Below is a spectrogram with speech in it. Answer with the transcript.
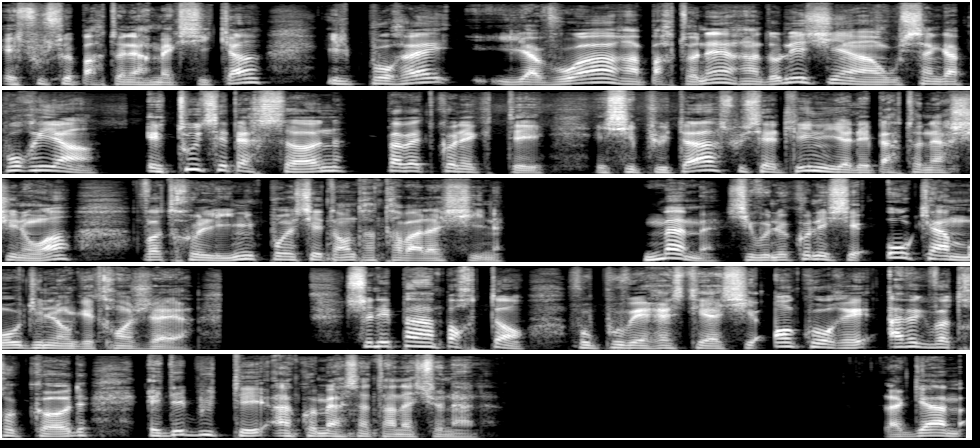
et sous ce partenaire mexicain, il pourrait y avoir un partenaire indonésien ou singapourien. Et toutes ces personnes peuvent être connectées. Et si plus tard, sous cette ligne, il y a des partenaires chinois, votre ligne pourrait s'étendre à travers la Chine. Même si vous ne connaissez aucun mot d'une langue étrangère. Ce n'est pas important, vous pouvez rester assis en Corée avec votre code et débuter un commerce international. La gamme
